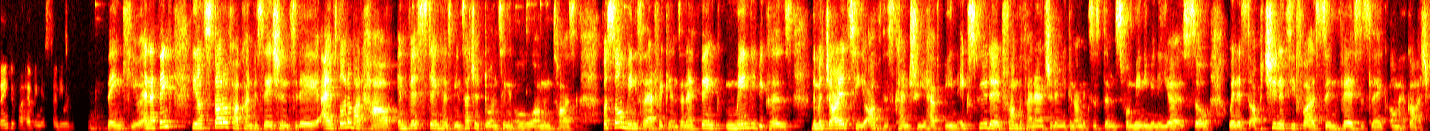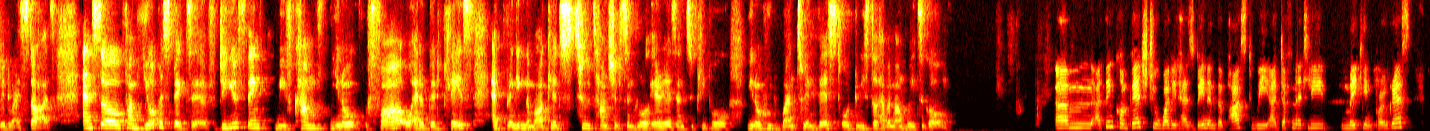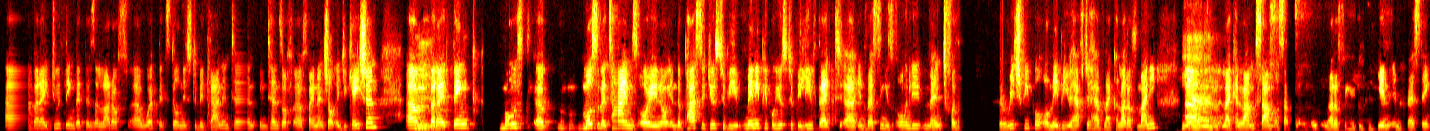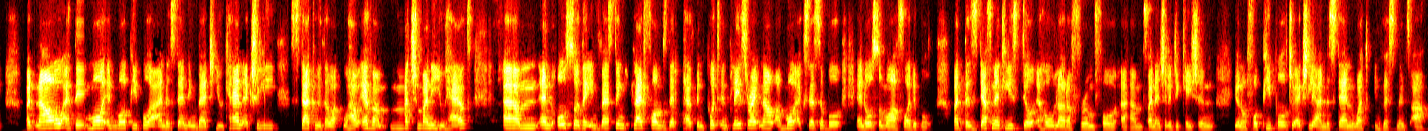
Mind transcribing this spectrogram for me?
Thank you for having us, anyway. Thank you. And I think, you know, to start off our conversation today, I've thought about how investing has been such a daunting and overwhelming task for so many South Africans. And I think mainly because the majority of this country have been excluded from the financial and economic systems for many, many years. So when it's the opportunity for us to invest, it's like, oh my gosh, where do I start? And so from your perspective, do you think we've come, you know, far or at a good place at bringing the markets to townships and rural areas and to people, you know, who'd want to invest, or do we still have a long way to go? Um, I think compared to what it has been in the past, we are definitely making progress. Uh, but I do think that there's a lot of uh, work that still needs to be done in, ter- in terms of uh, financial education. Um, mm. But I think most uh, most of the times, or you know, in the past, it used to be many people used to believe that uh, investing is only meant for the rich people, or maybe you have to have like a lot of money, yeah. um, like a lump sum or something in order for you to begin investing. But now I think more and more people are understanding that you can actually start with however much money you have. Um, and also the investing platforms that have been put in place right now are more accessible and also more affordable. But there's definitely still a whole lot of room for um, financial education, you know, for people to actually understand what investments are.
